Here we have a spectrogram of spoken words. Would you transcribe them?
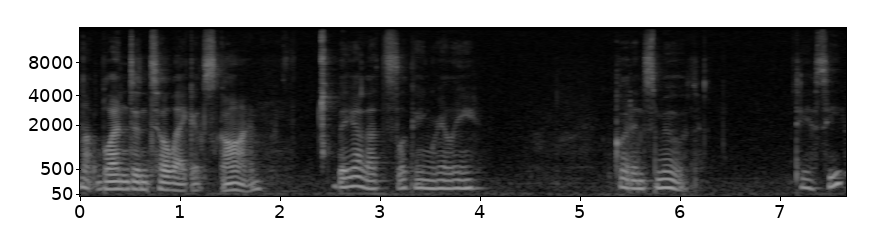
Not blend until like it's gone. But yeah, that's looking really good and smooth. Do you see?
